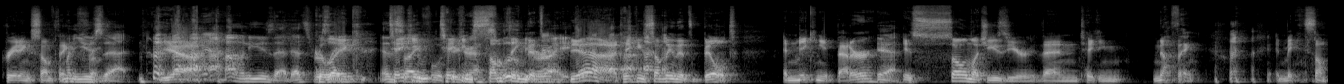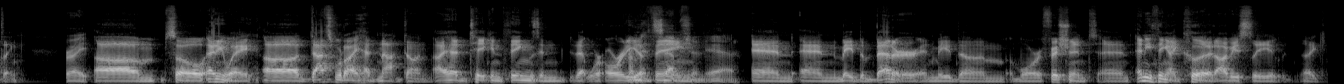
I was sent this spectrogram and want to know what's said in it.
creating something I'm going to use that. yeah I'm going to use that. That's really like taking taking something that's right. yeah taking something that's built and making it better Yeah. is so much easier than taking nothing and making something right. um, so anyway, uh, that's what I had not done. I had taken things and that were already From a thing, yeah. and and made them better and made them more efficient and anything I could. Obviously, like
